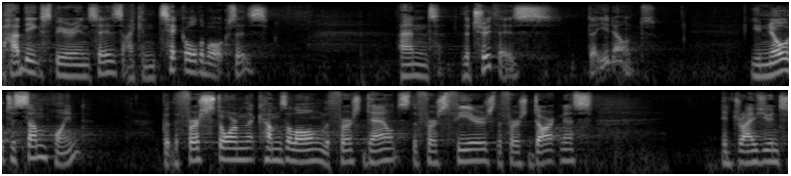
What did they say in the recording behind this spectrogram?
had the experiences, I can tick all the boxes. And the truth is that you don't. You know to some point, but the first storm that comes along, the first doubts, the first fears, the first darkness, it drives you into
